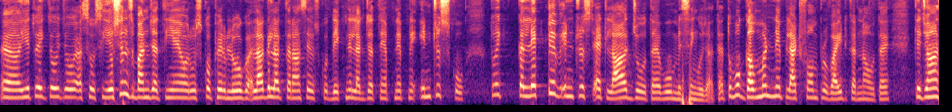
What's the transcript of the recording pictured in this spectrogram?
ये तो एक तो जो एसोसिएशंस बन जाती हैं और उसको फिर लोग अलग अलग तरह से उसको देखने लग जाते हैं अपने अपने इंटरेस्ट को। तो एक कलेक्टिव इंटरेस्ट एट लार्ज जो होता है, वो मिसिंग हो जाता है। तो वो गवर्नमेंट ने प्लेटफॉर्म प्रोवाइड करना होता है कि जहाँ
